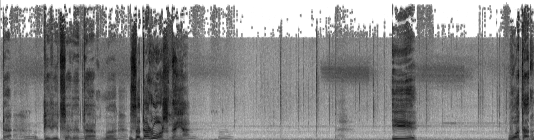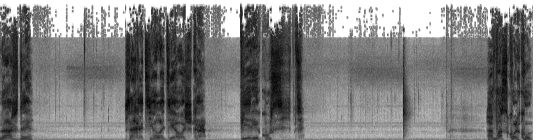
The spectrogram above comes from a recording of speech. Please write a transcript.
это певица, это э, задорожная. И вот однажды захотела девочка перекусить. А поскольку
